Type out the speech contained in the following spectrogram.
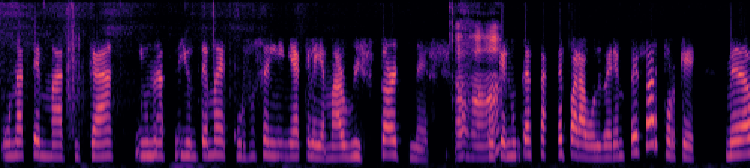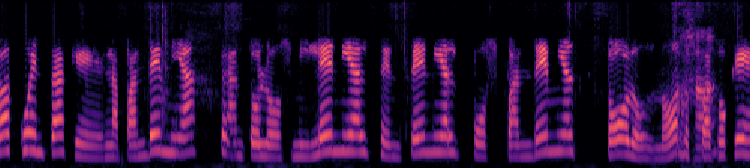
una temática y, una, y un tema de cursos en línea que le llamaba Restartness, porque nunca es tarde para volver a empezar, porque me daba cuenta que en la pandemia, tanto los millennials, centennials, postpandemials, todos, ¿no? Nos pasó que,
